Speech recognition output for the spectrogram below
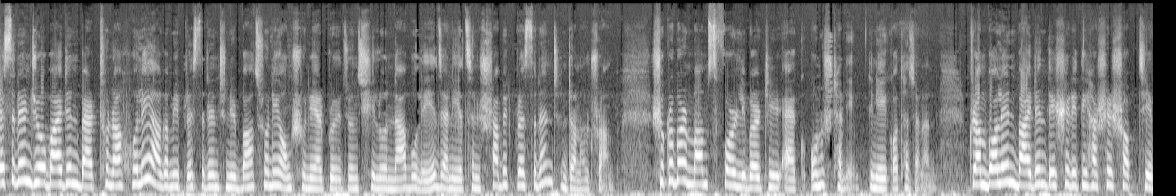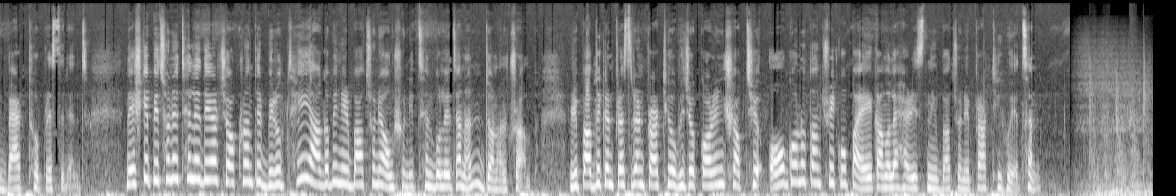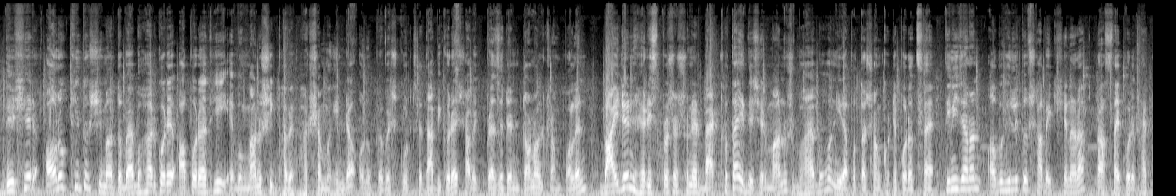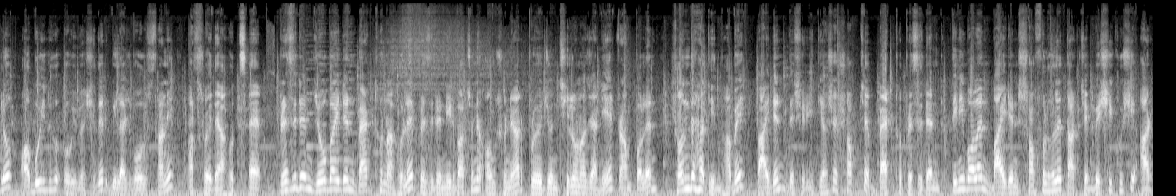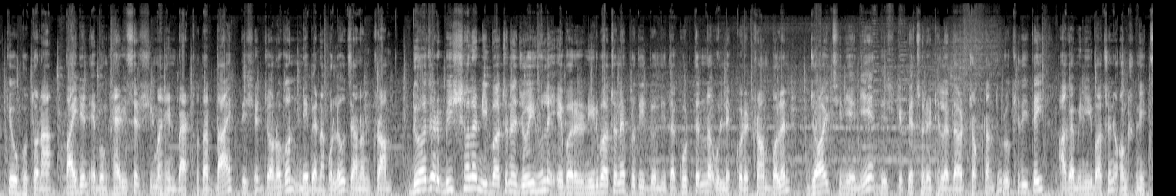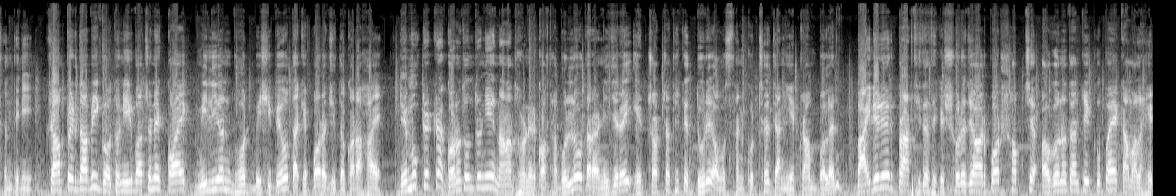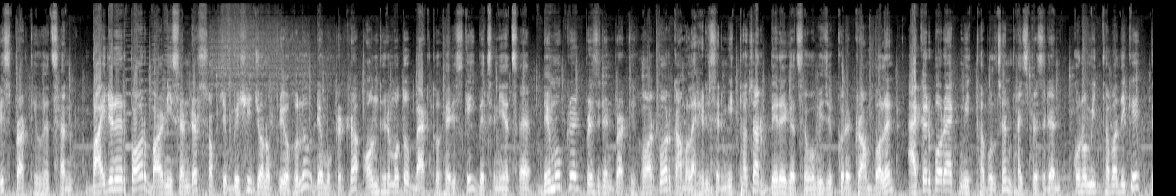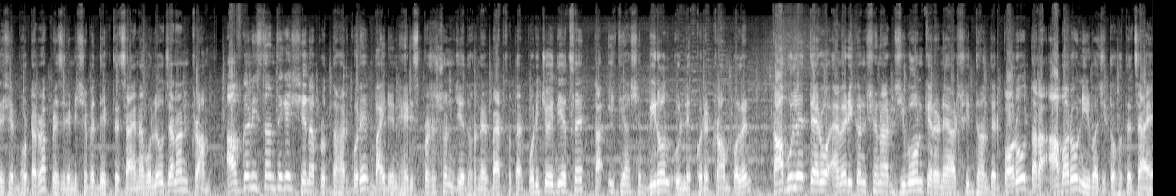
President Joe Biden ব্যর্থ না হলে আগামী প্রেসিডেন্ট নির্বাচনে অংশ নেয়ার প্রয়োজন ছিল না বলে জানিয়েছেন সাবেক প্রেসিডেন্ট ডোনাল্ড ট্রাম্প। শুক্রবার মামস ফর লিবার্টির এক অনুষ্ঠানে তিনি এই কথা জানান। ট্রাম্প বলেন, বাইডেন দেশের ইতিহাসের সবচেয়ে ব্যর্থ প্রেসিডেন্ট। দেশকে পেছনে ঠেলে দেওয়ার চক্রান্তের বিরুদ্ধেই আগামী নির্বাচনে অংশ নিচ্ছেন বলে জানান ডোনাল্ড ট্রাম্প। রিপাবলিকান প্রেসিডেন্ট প্রার্থী অভিযোগ করেন, সবচেয়ে অগণতান্ত্রিক উপায়ে কামালা হ্যারিস নির্বাচনে প্রার্থী হয়েছেন। দেশের অরক্ষিত সীমান্ত ব্যবহার করে অপরাধী এবং মানসিকভাবে ভারসাম্যহীনরা অনুপ্রবেশ করছে দাবি করে সাবেক প্রেসিডেন্ট ডোনাল্ড ট্রাম্প বলেন, বাইডেন হ্যারিস প্রশাসনের ব্যর্থতায় দেশের মানুষ ভয়াবহ নিরাপত্তা সংকটে পড়েছে। তিনি জানান, অবহেলিত সাবেক সেনারা রাস্তায় পড়ে থাকলেও অবৈধ অভিবাসীদের বিলাসবহুল স্থানে আশ্রয় দেওয়া হচ্ছে। প্রেসিডেন্ট জো বাইডেন ব্যর্থ না হলে প্রেসিডেন্ট নির্বাচনে অংশ নেওয়ার প্রয়োজন ছিল না জানিয়ে ট্রাম্প বলেন, সন্দেহাতীতভাবে বাইডেন দেশের ইতিহাসে সবচেয়ে ব্যর্থ প্রেসিডেন্ট। তিনি বলেন, বাইডেন সফল হলে তার চেয়ে বেশি খুশি আর কেউ হতো না। বাইডেন এবং হ্যারিসের সীমাহীন ব্যর্থতার দায় দেশের জনগণ নেবে না বলেও জানান ট্রাম্প। দু সালের নির্বাচনে জয়ী হলে এবারের নির্বাচনে প্রতিদ্বন্দ্বিতা করতেন না, উল্লেখ করে ট্রাম্প বলেন, জয় ছিনিয়ে নিয়ে দেশকে পেছনে ঠেলে দেওয়ার চক্রান্ত রুখে দিতেই আগামী নির্বাচনে অংশ নিচ্ছেন তিনি। ট্রাম্পের দাবি, গত নির্বাচনে কয়েক মিলিয়ন ভোট বেশি পেয়েও তাকে পরাজিত করা হয়। ডেমোক্রেটরা গণতন্ত্র নিয়ে নানা ধরনের কথা বললেও তারা নিজেরাই এর চর্চা থেকে দূরে অবস্থান করছে জানিয়ে ট্রাম্প বলেন, বাইডেনের প্রার্থিতা থেকে সরে যাওয়ার পর সবচেয়ে অগণতান্ত্রিক উপায়ে কামালা হ্যারিস প্রার্থী হয়েছেন। বাইডেনের পর বার্নি স্যান্ডার্স সবচেয়ে বেশি জনপ্রিয় হলেও ডেমোক্রেটরা অন্ধের মতো ব্যর্থ হ্যারিসকেই বেছে নিয়েছে। ডেমোক্রেট প্রেসিডেন্ট প্রার্থী হওয়ার পর কামালা হ্যারিসের মিথ্যাচার বেড়ে গেছে অভিযোগ করে ট্রাম্প বলেন, একের পর এক মিথ্যা বলছেন ভাইস প্রেসিডেন্ট কোনো মিথ্যাবাদীকে দেশের ভোটাররা প্রেসিডেন্ট হিসেবে দেখতে চায় না বলেও জানান ট্রাম্প আফগানিস্তান থেকে সেনা প্রত্যাহার করে বাইডেন হ্যারিস প্রশাসন যে ধরনের ব্যর্থতার পরিচয় দিয়েছে, তা ইতিহাসে বিরল উল্লেখ করে ট্রাম্প বলেন, কাবুলে তেরো আমেরিকান সেনার জীবন কেড়ে নেওয়ার সিদ্ধান্তের পরও তারা আবারও নির্বাচিত হতে চায়।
